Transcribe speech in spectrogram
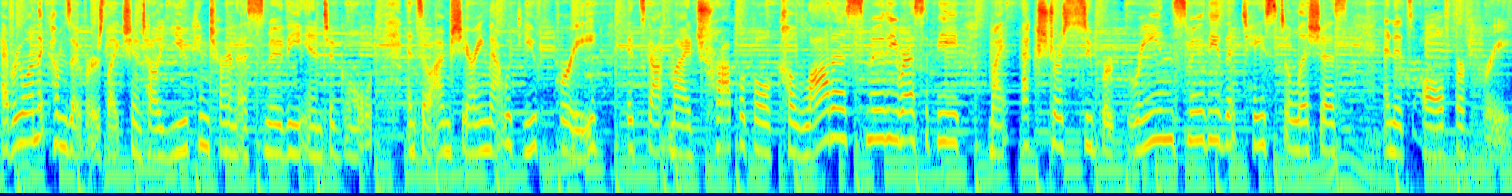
Everyone that comes over is like, Chantel, you can turn a smoothie into gold. And so I'm sharing that with you free. It's got my tropical colada smoothie recipe, my extra super green smoothie that tastes delicious, and it's all for free.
